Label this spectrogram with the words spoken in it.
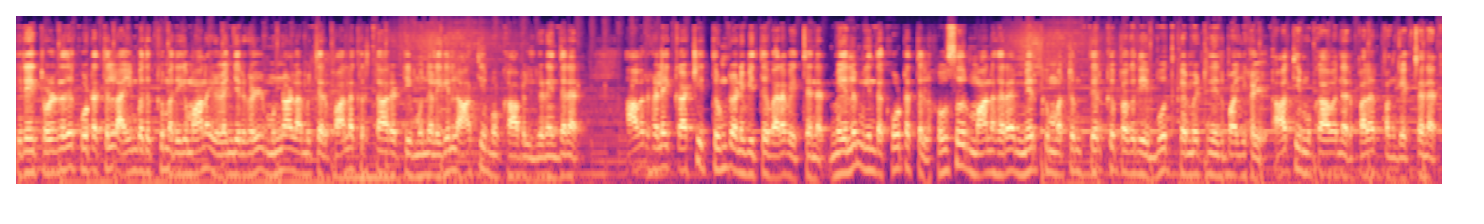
இதைத் தொடர்ந்து கூட்டத்தில் ஐம்பதுக்கும் அதிகமான இளைஞர்கள் முன்னாள் அமைச்சர் பாலகிருஷ்ணா ரெட்டி முன்னிலையில் அதிமுகவில் இணைந்தனர். அவர்களை கட்சி துண்டு அணிவித்து வரவேற்றனர். மேலும் இந்த கூட்டத்தில் ஹொசூர் மாநகர மேற்கு மற்றும் தெற்கு பகுதி பூத் கமிட்டி நிர்வாகிகள் அதிமுகவினர் பலர் பங்கேற்றனர்.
